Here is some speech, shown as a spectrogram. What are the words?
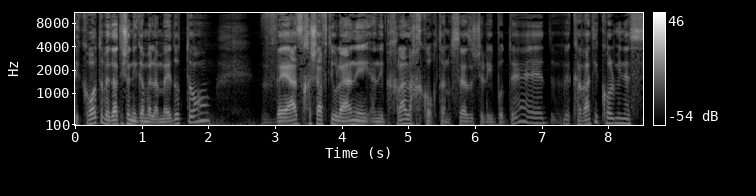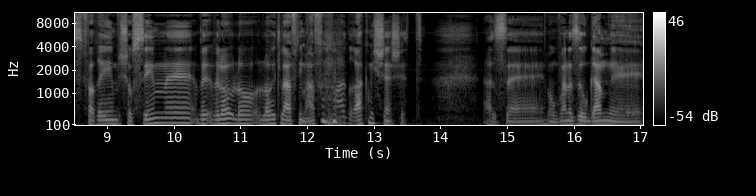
לקרוא אותו, וידעתי שאני גם מלמד אותו. ואז חשבתי אולי אני, אני בכלל לחקור את הנושא הזה של אי בודד, וקראתי כל מיני ספרים שעושים, ו- ולא לא, לא התלהבתי מאף אחד, רק מששת. אז uh, במובן הזה הוא גם, uh,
